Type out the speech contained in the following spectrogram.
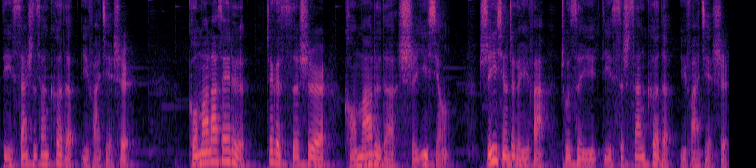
第三十三课的语法解释。困らせる 这个词是困る的实义型，实义型这个语法出自于第四十三课的语法解释。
